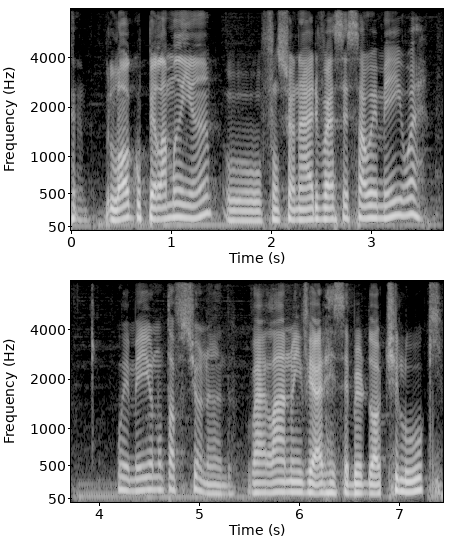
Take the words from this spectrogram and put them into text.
logo pela manhã, o funcionário vai acessar o e-mail, ué, o e-mail não está funcionando. Vai lá no enviar e receber do Outlook,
